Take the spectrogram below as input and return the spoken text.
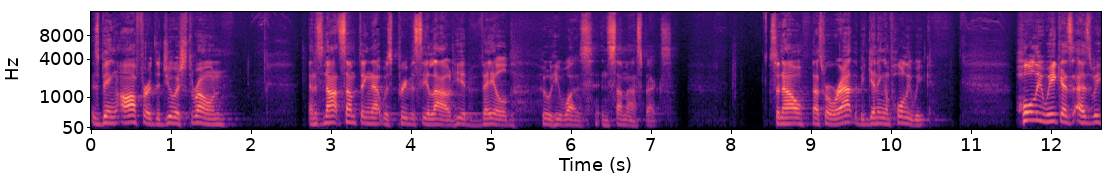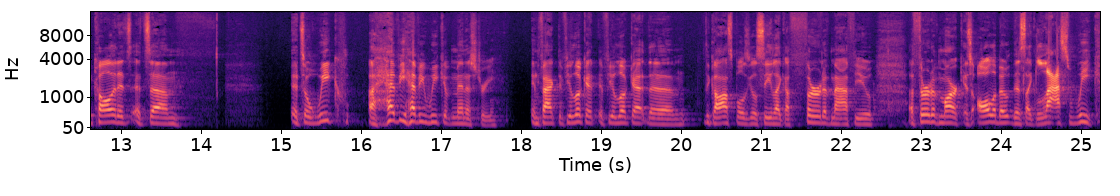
is being offered the Jewish throne, and it's not something that was previously allowed. He had veiled who he was in some aspects. So now that's where we're at, the beginning of Holy Week. Holy Week, as, as we call it, it's, it's, um, it's a week, a heavy, heavy week of ministry. In fact, if you look at, if you look at the, the Gospels, you'll see like a third of Matthew, a third of Mark is all about this like last week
